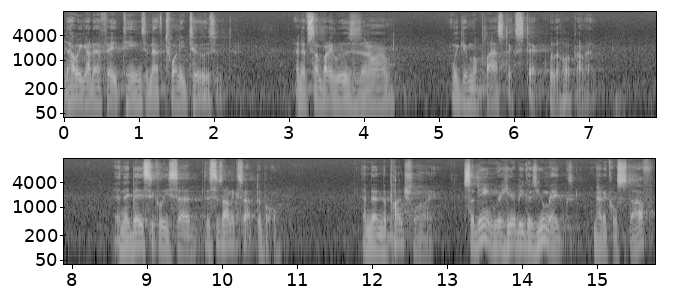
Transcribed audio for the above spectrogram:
Now we got F-18s and F-22s, and, and if somebody loses an arm, we give them a plastic stick with a hook on it. And they basically said, this is unacceptable. And then the punchline. So Dean, we're here because you make medical stuff.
